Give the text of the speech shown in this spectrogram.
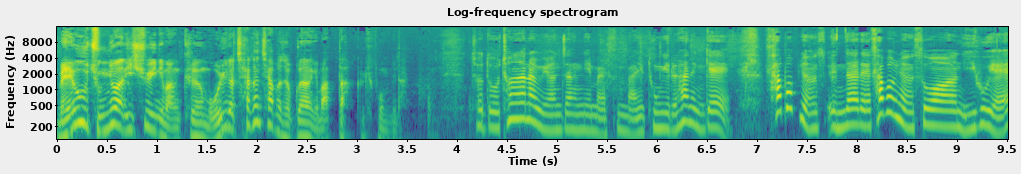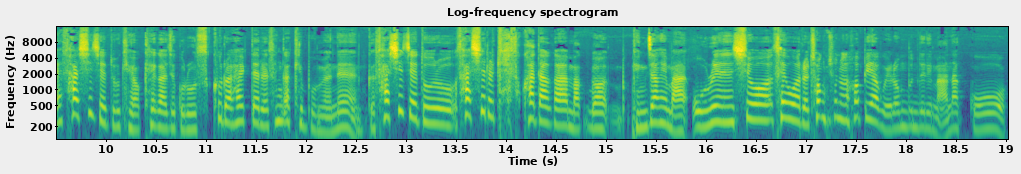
매우 중요한 이슈이니만큼 오히려 차근차근 접근하는 게 맞다 그렇게 봅니다. 저도 천하람 위원장님 말씀 많이 동의를 하는 게 사법연수 옛날에 사법연수원 이후에 사시제도 개혁해가지고 로스쿨을 할 때를 생각해 보면은 그 사시제도로 사시를 계속 하다가 막 굉장히 오랜 시워, 세월을 청춘을 허비하고 이런 분들이 많았고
